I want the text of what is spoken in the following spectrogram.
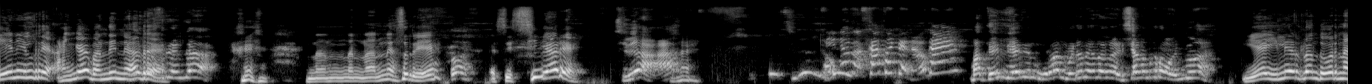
ಏನಿಲ್ರಿ ಹಂಗ ಬಂದಿನ್ ಹೇಳ್ರಿ. ನನ್ನ ನನ್ನ ಹೆಸರು ರೀ ಶಿವ್ಯಾ ರೀ. ಮತ್ತೆ ಎಲ್ಲಿ ಊರಾಗ ಏ ಇಲ್ಲೇ ಇರ್ತಾನ ತೋರ್ನ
